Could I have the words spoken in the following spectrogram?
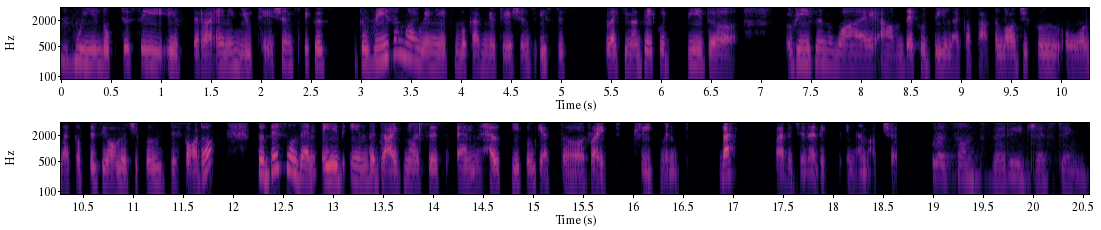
Mm-hmm. We look to see if there are any mutations because the reason why we need to look at mutations is just like, you know, they could be the reason why um, there could be like a pathological or like a physiological disorder. So this will then aid in the diagnosis and help people get the right treatment. That's cytogenetics in a nutshell. That sounds very interesting.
